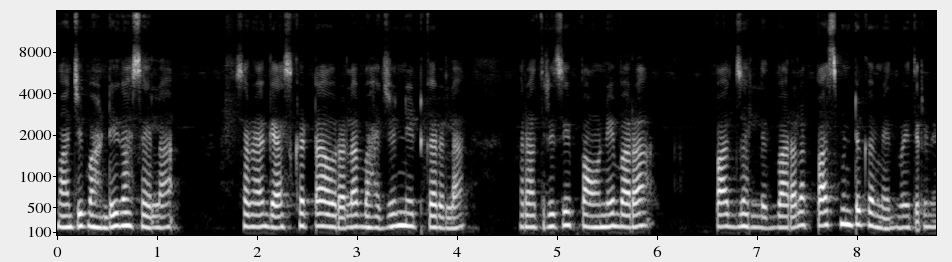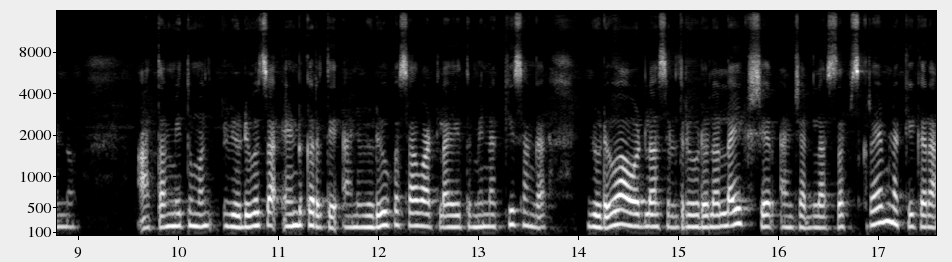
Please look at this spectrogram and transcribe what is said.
माझी भांडी घासायला सगळा गॅस कट्टा आवरायला भाजी नीट करायला रात्रीचे पावणे बारा पाच झाले आहेत बाराला पाच मिनटं कमी आहेत मैत्रिणींनो. आता मी तुम्हाला व्हिडिओचा एंड करते आणि व्हिडिओ कसा वाटला हे तुम्ही नक्की सांगा. व्हिडिओ आवडला असेल तर व्हिडिओला लाईक शेअर आणि चॅनलला सबस्क्राईब नक्की करा.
